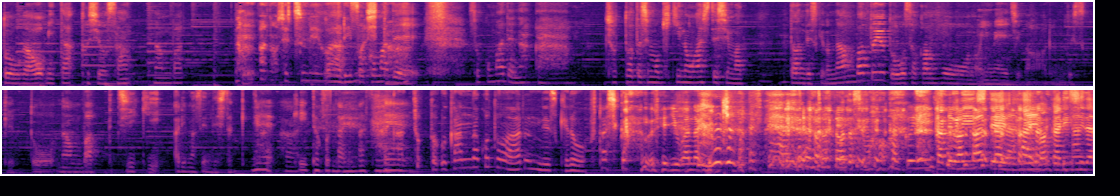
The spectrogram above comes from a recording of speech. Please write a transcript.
動画を見た敏夫さん難波 あの説明はあはりました？そこまでそこまでなあーちょっと私も聞き逃してしまったんですけど難波というと大阪の方のイメージがあですけど難波って地域ありませんでしたっけ？ね、はい聞いたことありますなんかね。ちょっと浮かんだことはあるんですけど不確かなので言わないでおきます。私も確認して確認して。はい、分かり次第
